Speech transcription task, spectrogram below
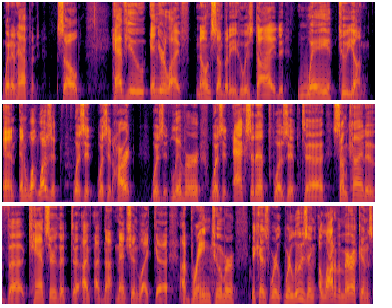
when it happened. So have you in your life known somebody who has died way too young? And and what was it? Was it was it heart? Was it liver? Was it accident? Was it uh, some kind of uh, cancer that uh, I've, I've not mentioned, like uh, a brain tumor? Because we're, we're losing a lot of Americans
